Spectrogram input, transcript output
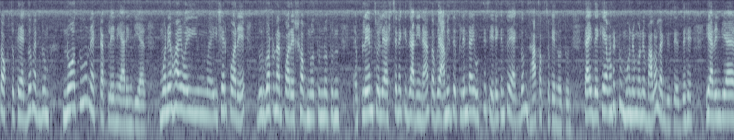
চকচকে, একদম একদম নতুন একটা প্লেন এয়ার ইন্ডিয়ার মনে হয় ওই ইসের পরে, দুর্ঘটনার পরে সব নতুন নতুন প্লেন চলে আসছে নাকি জানি না, তবে আমি যে প্লেনটায় উঠতেছি, এটা কিন্তু একদম ঝা চকচকে নতুন। তাই দেখে আমার একটু মনে মনে ভালো লাগতেছে যে এয়ার ইন্ডিয়ার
